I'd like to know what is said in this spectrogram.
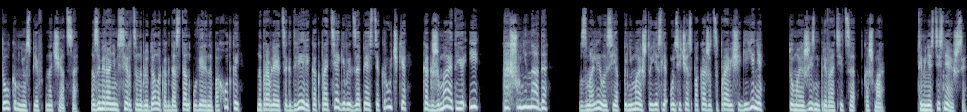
толком не успев начаться. Замиранием сердца наблюдала, когда Стан уверенной походкой направляется к двери, как протягивает запястье к ручке, как сжимает ее и... «Прошу, не надо!» Взмолилась я, понимая, что если он сейчас покажется правящей гиене, то моя жизнь превратится в кошмар. «Ты меня стесняешься?»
